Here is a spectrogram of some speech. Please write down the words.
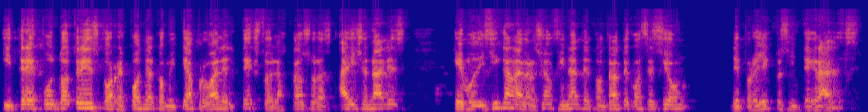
y 3.3 corresponde al comité aprobar el texto de las cláusulas adicionales que modifican la versión final del contrato de concesión de proyectos integrales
